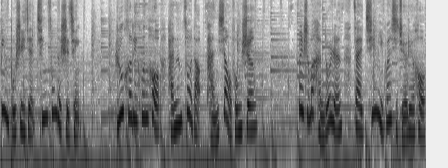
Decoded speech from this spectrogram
并不是一件轻松的事情。如何离婚后还能做到谈笑风生？为什么很多人在亲密关系决裂后，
